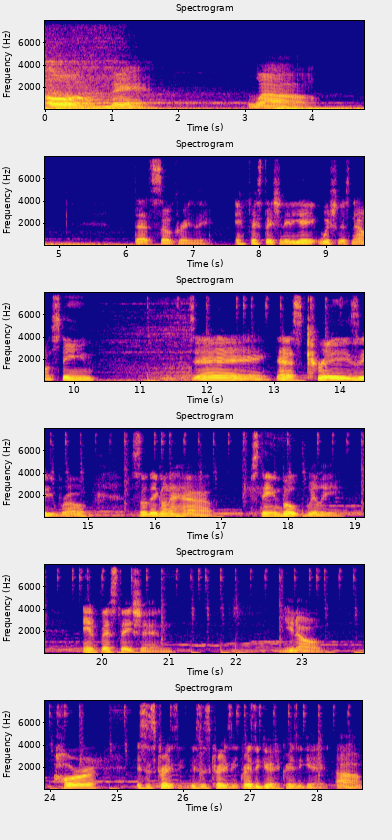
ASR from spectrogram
oh, man. Wow. That's so crazy. Infestation 88, wishlist now on Steam. Dang, that's crazy, bro. So they're gonna have Steamboat Willie, Infestation, you know, horror. This is crazy. This is crazy. Crazy good. Crazy good. Um,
